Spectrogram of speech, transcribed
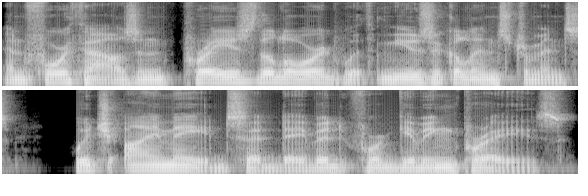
and 4,000 praised the Lord with musical instruments, which I made, said David, for giving praise.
